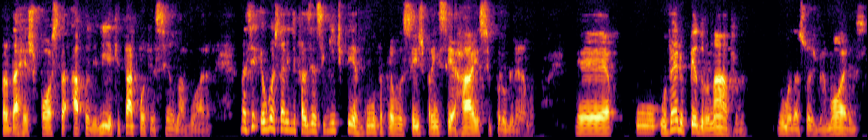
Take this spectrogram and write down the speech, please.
para dar resposta à pandemia que está acontecendo agora. Mas eu gostaria de fazer a seguinte pergunta para vocês para encerrar esse programa. É, o, o, velho Pedro Nava, numa das suas memórias,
